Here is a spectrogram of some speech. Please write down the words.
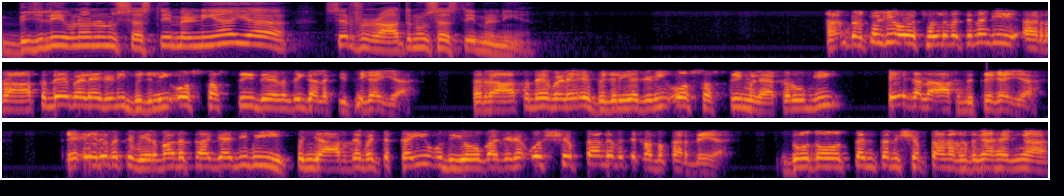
ਬਿਜਲੀ ਹੁਣ ਉਹਨਾਂ ਨੂੰ ਸਸਤੀ ਮਿਲਣੀ ਆ ਜਾਂ ਸਿਰਫ ਰਾਤ ਨੂੰ ਸਸਤੀ ਮਿਲਣੀ ਆ? ਹਾਂ ਬਿਲਕੁਲ ਜੀ ਉਹ ਅਸਲ ਵਿੱਚ ਨਾ ਜੀ ਰਾਤ ਦੇ ਵੇਲੇ ਜਿਹੜੀ ਬਿਜਲੀ ਉਹ ਸਸਤੀ ਦੇਣ ਦੀ ਗੱਲ ਕੀਤੀ ਗਈ ਆ। ਰਾਤ ਦੇ ਵੇਲੇ ਇਹ ਬਿਜਲੀ ਆ ਜਿਹੜੀ, ਉਹ ਸਸਤੀ ਮਿਲਿਆ ਕਰੂਗੀ। ਇਹ ਗੱਲ ਆਖ ਦਿੱਤੀ ਗਈ ਆ। ਤੇ ਇਹਦੇ ਵਿੱਚ ਵੇਰਵਾ ਦਿੱਤਾ ਗਿਆ ਜੀ ਵੀ ਪੰਜਾਬ ਦੇ ਵਿੱਚ ਕਈ ਉਦਯੋਗ ਆ ਜਿਹੜੇ ਉਹ ਸ਼ਿਫਟਾਂ ਦੇ ਵਿੱਚ ਕੰਮ ਕਰਦੇ ਆ। ਦੋ ਦੋ, ਤਿੰਨ ਤਿੰਨ ਸ਼ਿਫਟਾਂ ਲੱਗਦੀਆਂ ਹੈਗੀਆਂ।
